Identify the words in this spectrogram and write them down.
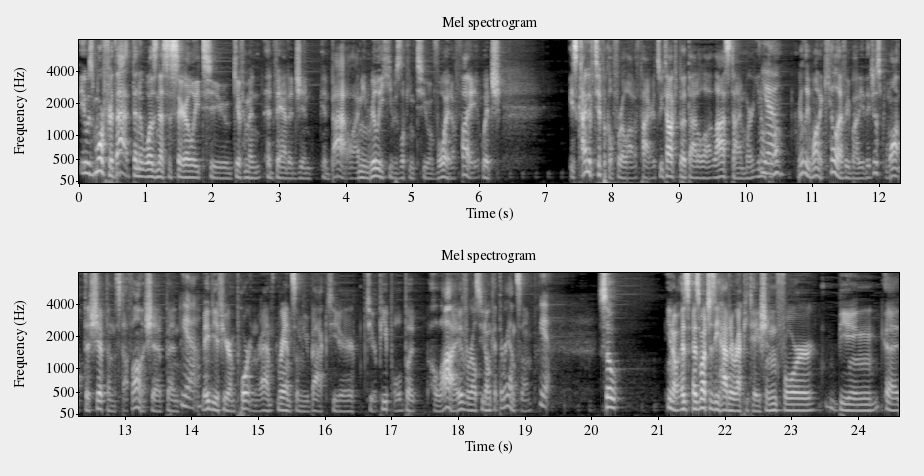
It was more for that than it was necessarily to give him an advantage in, in battle. I mean, really, he was looking to avoid a fight, which is kind of typical for a lot of pirates. We talked about that a lot last time, where you know yeah. they don't really want to kill everybody; they just want the ship and the stuff on the ship, and yeah. maybe if you're important, ran- ransom you back to your to your people, but alive, or else you don't get the ransom. Yeah. So, you know, as as much as he had a reputation for being uh,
